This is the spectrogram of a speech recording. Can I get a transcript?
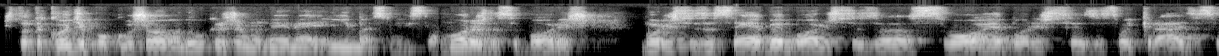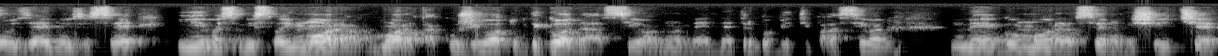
što takođe pokušavamo da ukažemo ne ne ima smisla moraš da se boriš boriš se za sebe, boriš se za svoje, boriš se za svoj kraj, za svoju zemlju i za sve i ima smisla i mora, mora tako u životu gde god da si, ono, ne, ne treba biti pasivan, nego mora sve na mišiće,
